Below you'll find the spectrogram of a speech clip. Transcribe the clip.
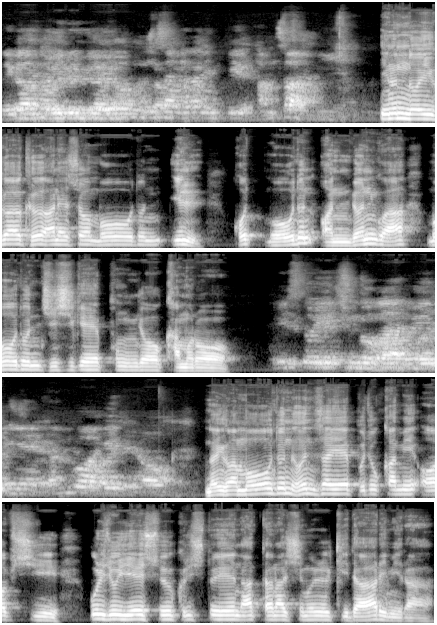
내가 너희를 위하여 항상 하나님께 감사하니 이는 너희가 그 안에서 모든 일, 곧 모든 언변과 모든 지식에 풍족함으로 그리스도의 증거가 너희 중에 견고하게 되어 너희가 모든 은사에 부족함이 없이 우리 주 예수 그리스도의 나타나심을 기다림이라.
